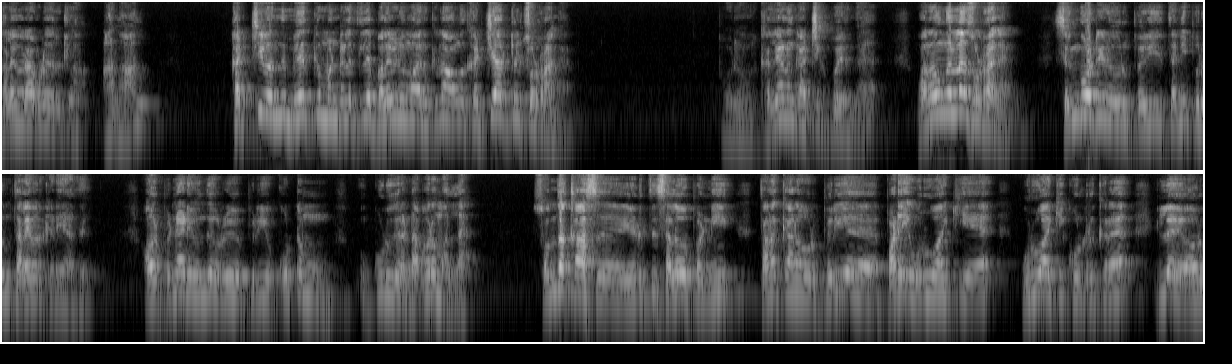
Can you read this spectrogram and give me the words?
தலைவராக கூட இருக்கலாம். ஆனால் கட்சி வந்து மேற்கு மண்டலத்தில் பலவீனமாக இருக்குன்னு அவங்க கட்சி ஆட்கள் சொல்கிறாங்க ஒரு ஒரு கல்யாணம் காட்சிக்கு போயிருந்தேன். வரவங்கெல்லாம் சொல்கிறாங்க செங்கோட்டையின் ஒரு பெரிய தனிப்பெரும் தலைவர் கிடையாது. அவர் பின்னாடி வந்து ஒரு பெரிய கூட்டம் கூடுகிற நபரும் அல்ல. சொந்த காசு எடுத்து செலவு பண்ணி தனக்கான ஒரு பெரிய படையை உருவாக்கிய உருவாக்கி கொண்டிருக்கிற இல்லை அவர்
